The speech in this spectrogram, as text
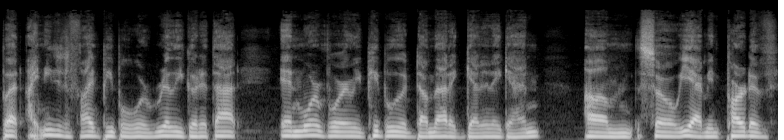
but I needed to find people who were really good at that, and more importantly, people who had done that again and again. Um, so yeah, I mean, part of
